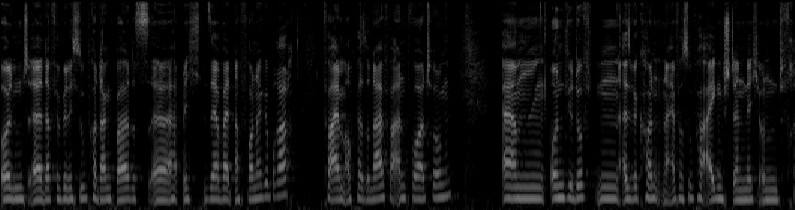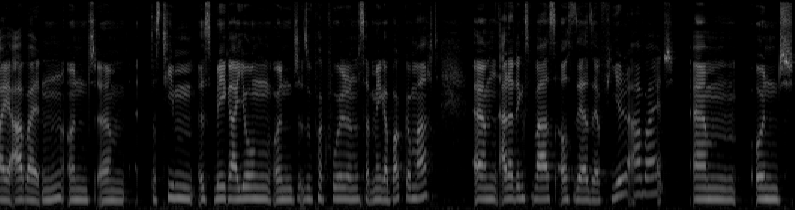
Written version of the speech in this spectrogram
Und äh, dafür bin ich super dankbar. Das äh, hat mich sehr weit nach vorne gebracht. Vor allem auch Personalverantwortung. Ähm, und wir durften, also wir konnten einfach super eigenständig und frei arbeiten. Und ähm, das Team ist mega jung und super cool und es hat mega Bock gemacht. Ähm, allerdings war es auch sehr, sehr viel Arbeit. Ähm, und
